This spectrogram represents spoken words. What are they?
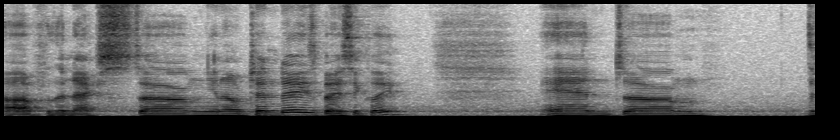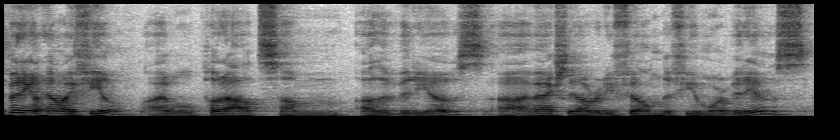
uh, for the next um, you know ten days basically, and um, depending on how I feel, I will put out some other videos. Uh, I've actually already filmed a few more videos.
